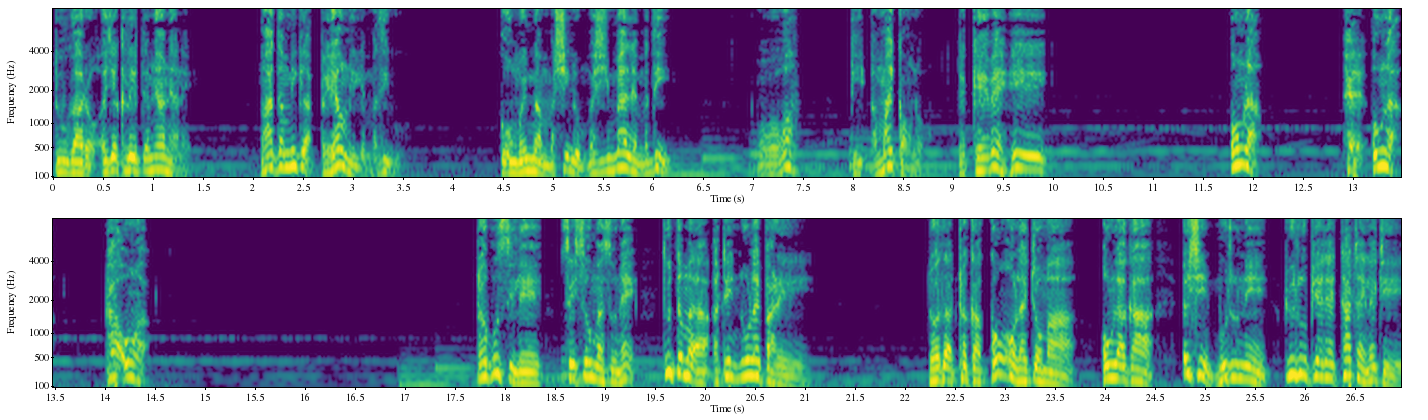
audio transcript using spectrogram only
သူကတော့အရက်ကလေးတမြမြနဲ့ငါသမီးကဘယ်ရောက်နေလဲမသိဘူးကိုမိမမရှိလို့မရှိမှန်းလည်းမသိဟောဒီအမိုက်ကောင်တော့တကယ်ပဲဟေးအုံးလားဟဲ့အုံးလားထားအုံးဟာဒေါ်ပုစီလေစိတ်ဆိုးမှဆိုနဲ့ သူ့တမတ်အားအတင်းနှိုးလိုက်ပါတယ်ဒေါသထွက်ကကုန်းအောင်လိုက်တော့မှအုံလာကအရှိမူဒူနဲ့ပြူတူပြဲတဲ့ထထိုင်လိုက်တယ်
